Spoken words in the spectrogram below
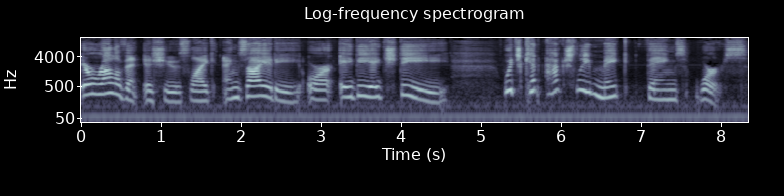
irrelevant issues like anxiety or ADHD, which can actually make things worse.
